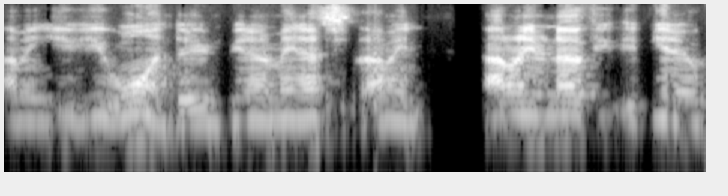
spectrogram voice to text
I mean, you you won, dude. You know what I mean? That's I mean, I don't even know if you if, you know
